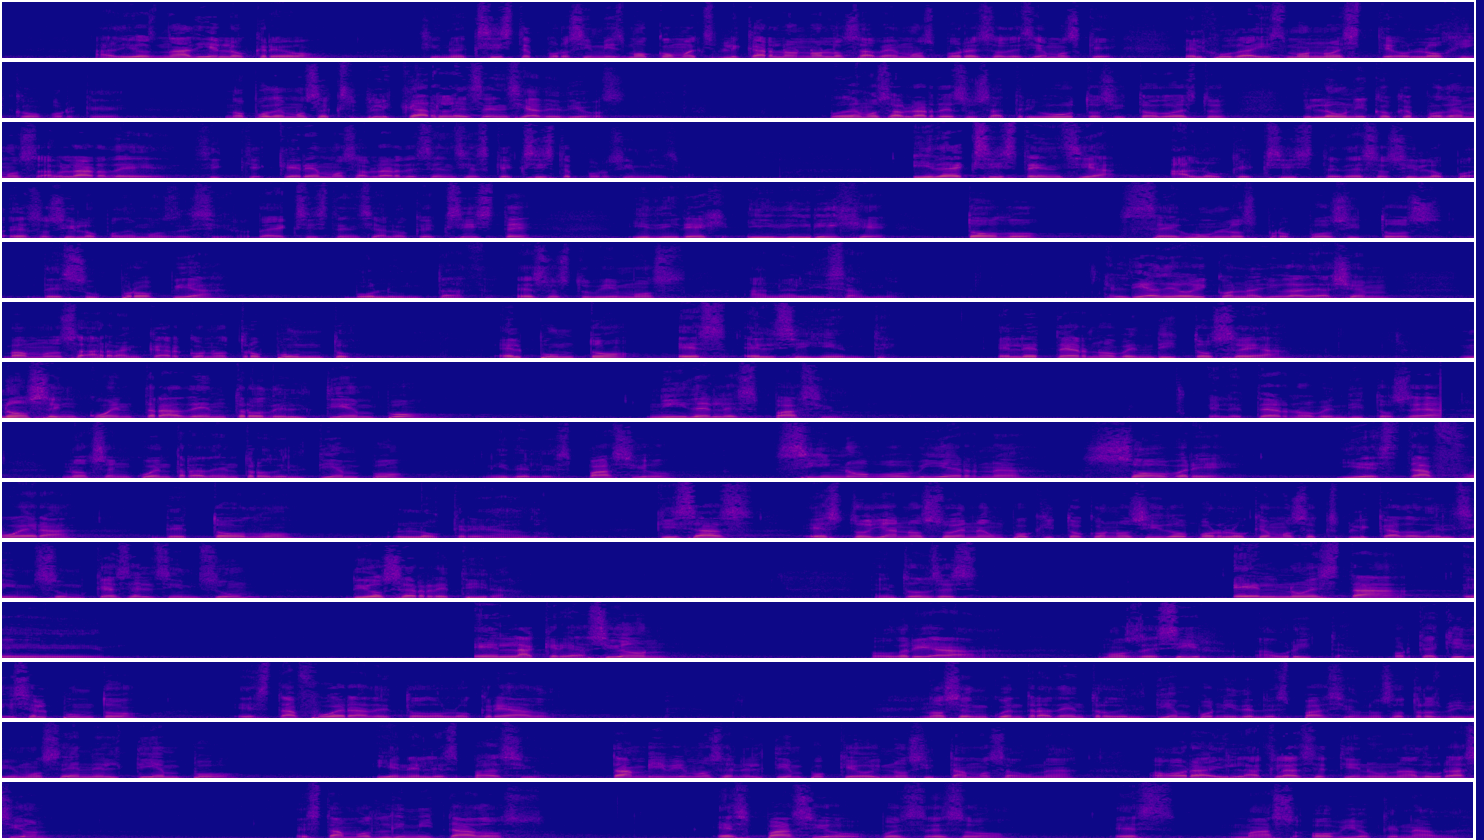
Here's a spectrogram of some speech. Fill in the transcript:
A Dios nadie lo creó, sino existe por sí mismo. ¿Cómo explicarlo? No lo sabemos, por eso decíamos que el judaísmo no es teológico, porque no podemos explicar la esencia de Dios. Podemos hablar de sus atributos y todo esto, y lo único que podemos hablar de, si que- queremos hablar de esencia, es que existe por sí mismo. Y da existencia a lo que existe, de eso sí lo, eso sí lo podemos decir. Da existencia a lo que existe y dirige, y dirige todo según los propósitos de su propia voluntad. Eso estuvimos analizando. El día de hoy, con la ayuda de Hashem, vamos a arrancar con otro punto. El punto es el siguiente. El eterno bendito sea, no se encuentra dentro del tiempo ni del espacio. El eterno bendito sea, no se encuentra dentro del tiempo ni del espacio, sino gobierna sobre y está fuera de todo lo creado. Quizás esto ya nos suena un poquito conocido por lo que hemos explicado del Simsum. ¿Qué es el Simsum? Dios se retira. Entonces, Él no está eh, en la creación, podríamos decir ahorita, porque aquí dice el punto, está fuera de todo lo creado. No se encuentra dentro del tiempo ni del espacio. Nosotros vivimos en el tiempo y en el espacio. Tan vivimos en el tiempo que hoy nos citamos a una hora y la clase tiene una duración. Estamos limitados. Espacio, pues eso es más obvio que nada.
